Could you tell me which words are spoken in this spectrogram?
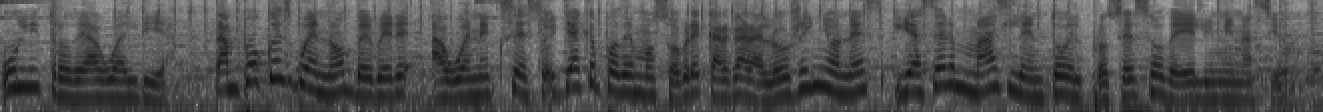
un litro de agua al día. Tampoco es bueno beber agua en exceso ya que podemos sobrecargar a los riñones y hacer más lento el proceso de eliminación.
